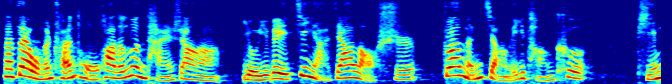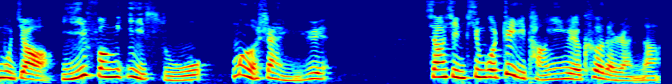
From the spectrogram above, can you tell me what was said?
那在我们传统文化的论坛上啊，有一位晋雅佳老师专门讲了一堂课，题目叫“移风易俗，莫善于乐”。相信听过这一堂音乐课的人呢，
